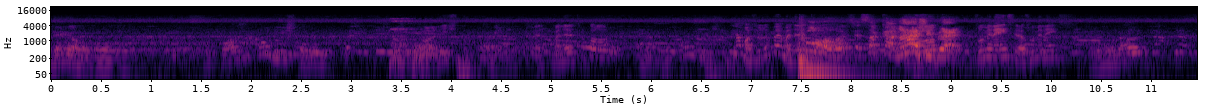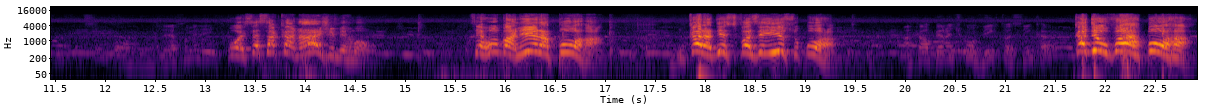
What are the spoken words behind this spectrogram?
Vem, ó, o, o, Paulista, né? Paulista? Mas ele é tricolor. Não, mas tudo bem, mas ele é Porra, isso é sacanagem, velho! Fluminense, ele é Fluminense. Ele é Fluminense. Pô, isso é sacanagem, meu irmão! Isso é roubalheira, porra! Um cara desse fazer isso, porra! Marcar o pênalti convicto assim, cara. Cadê o VAR, porra?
